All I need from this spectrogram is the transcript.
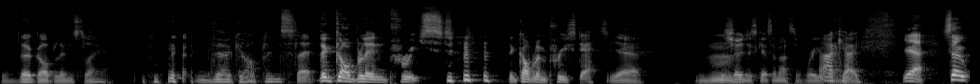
the Goblin Slayer. the Goblin Slayer, the Goblin Priest, the Goblin Priestess. Yeah. Mm. The show just gets a massive rebrand. Okay. Yeah. So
